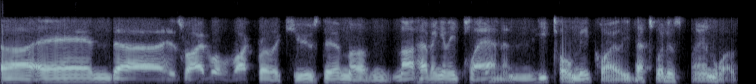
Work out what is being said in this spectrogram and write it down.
Uh, and uh, his rival Rockefeller accused him of not having any plan, and he told me quietly that's what his plan was.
